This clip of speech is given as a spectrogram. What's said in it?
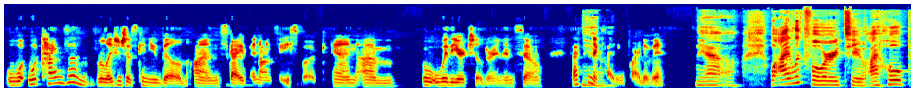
what, what kinds of relationships can you build on Skype and on Facebook and um, with your children, and so that's an exciting part of it. Yeah. Well, I look forward to, I hope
